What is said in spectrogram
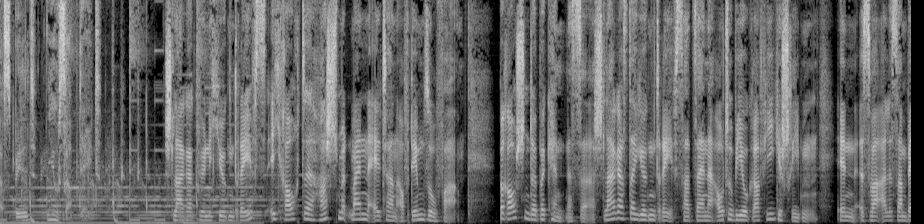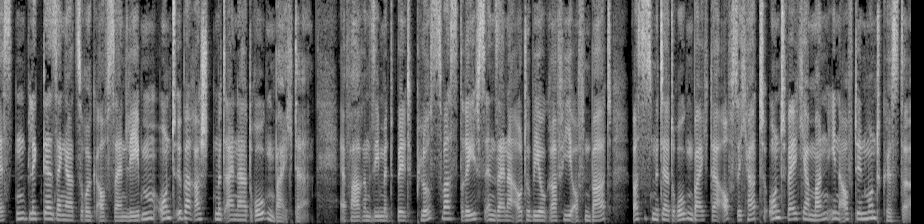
Das Bild News Update. Schlagerkönig Jürgen Drews, ich rauchte Hasch mit meinen Eltern auf dem Sofa. Berauschende Bekenntnisse. Schlagerstar Jürgen Drews hat seine Autobiografie geschrieben. In Es war alles am besten blickt der Sänger zurück auf sein Leben und überrascht mit einer Drogenbeichte. Erfahren Sie mit Bild Plus, was Drews in seiner Autobiografie offenbart, was es mit der Drogenbeichte auf sich hat und welcher Mann ihn auf den Mund küsste.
